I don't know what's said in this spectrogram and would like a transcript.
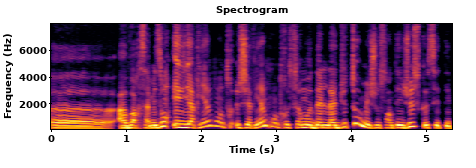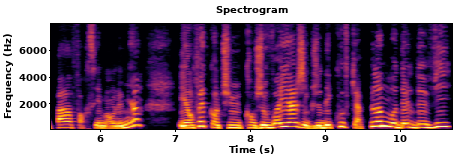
euh, avoir sa maison. Et il y a rien contre, j'ai rien contre ce modèle-là du tout, mais je sentais juste que c'était pas forcément le mien. Et en fait, quand tu, quand je voyage et que je découvre qu'il y a plein de modèles de vie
